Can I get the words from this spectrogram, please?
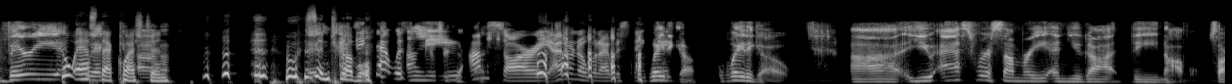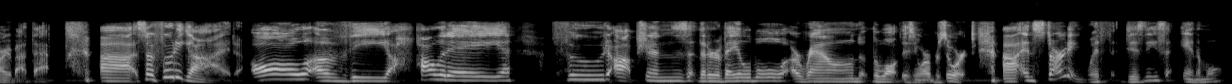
very Who asked quick, that question? uh, Who's in I trouble? think that was I me. I'm sorry. I don't know what I was thinking. way to go. Way to go. Uh, you asked for a summary and you got the novel. Sorry about that. Uh, so, Foodie Guide, all of the holiday food options that are available around the Walt Disney World Resort, uh, and starting with Disney's Animal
